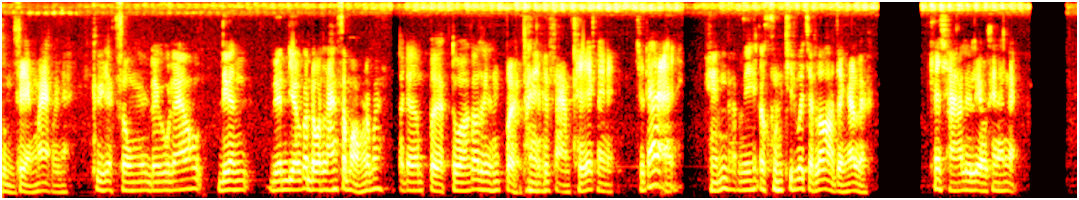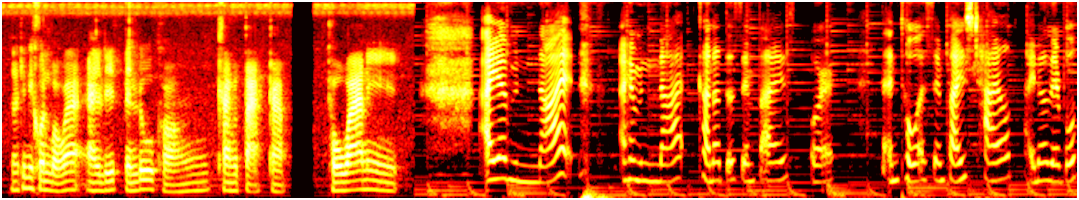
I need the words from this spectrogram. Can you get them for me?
สุ่มเสี่ยงมากเลยนะคือจากทรงดูแล้วเดือนเดือนเดียวก็โดนล้างสมองแล้วมั้งประเดิมเปิดตัวก็ลืมเปิดภายในสามเทคเลยเนี่ยจะได้ เห็นแบบนี้แล้วคุณคิดว่าจะรอดอย่างนั้นเหรอแค่ช้าหรือเร็วแค่นั้นแหละแล้วที่มีคนบอกว่าไอริสเป็นลูกของคานุตะกับโทวานี่ I am not. I am not Kanata senpai's or Antoa senpai's child. I know they're both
